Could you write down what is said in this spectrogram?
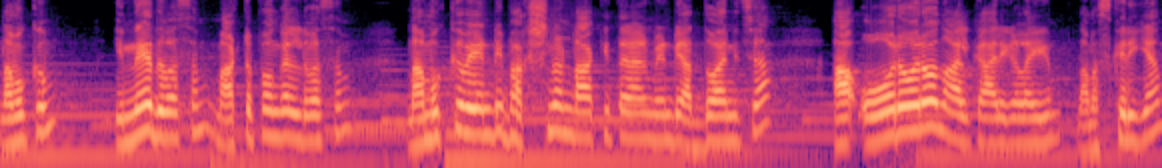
നമുക്കും ഇന്നേ ദിവസം മാട്ടുപൊങ്കൽ ദിവസം നമുക്ക് വേണ്ടി ഭക്ഷണം ഉണ്ടാക്കി തരാൻ വേണ്ടി അധ്വാനിച്ച ആ ഓരോരോ നാൽക്കാലികളെയും നമസ്കരിക്കാം.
